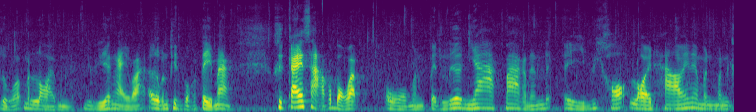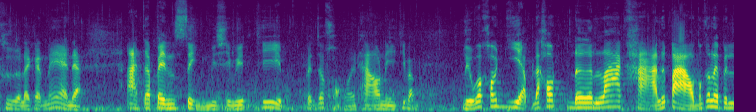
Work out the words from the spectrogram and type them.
หรือว่ามันลอยมันอยู่ยังไงวะเออมันผิดปกติมาก คือไกด์สาวก็บอกว่า โอ้มันเป็นเรื่องยากมากนะไอ้วิเคราะห์รอยเท้าเนี่ยมันมันคืออะไรกันแน่เนี่ย อาจจะเป็นสิ่งมีชีวิตที่เป็นเจ้าของรอยเท้านี้ที่แบบ หรือว่าเขาเหยียบแล้วเขาเดินลากขาหรือเปล่า มันก็เลยเป็น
